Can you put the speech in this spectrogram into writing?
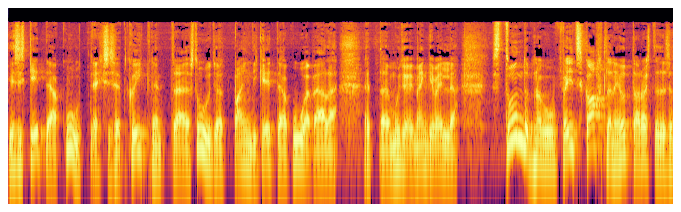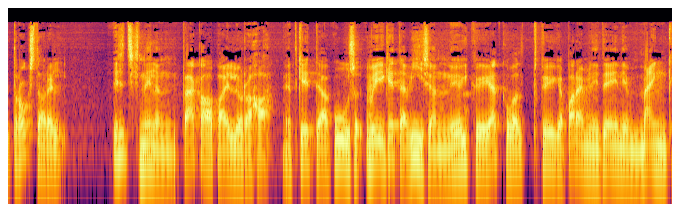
ja siis GTA kuut, ehk siis, et kõik need stuudiod pandi GTA kuue peale, et muidu ei mängi välja. see tundub nagu veits kahtlane jutt, arvestades, et Rockstaril esiteks neil on väga palju raha, et GTA kuus või GTA viis on ikkagi jätkuvalt kõige paremini teeniv mäng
